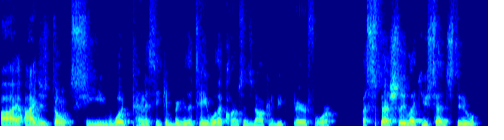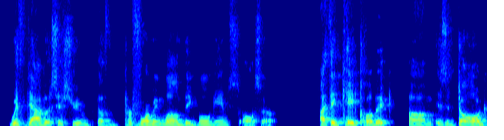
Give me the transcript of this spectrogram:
I I just don't see what Tennessee can bring to the table that Clemson's not going to be prepared for, especially like you said, Stu, with Dabo's history of, of performing well in big bowl games. Also, I think Cade Klubnik um, is a dog,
